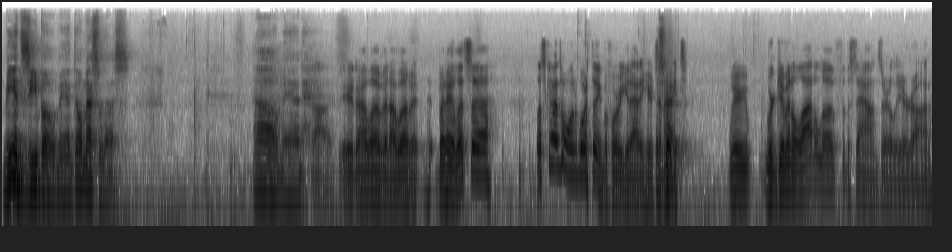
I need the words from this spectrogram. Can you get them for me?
Me and Z-Bo, man. Don't mess with us. Oh man. Oh, dude, I love it. I love it. But hey, let's uh let's go on to one more thing before we get out of here tonight. We're we're giving a lot of love for the sounds earlier on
